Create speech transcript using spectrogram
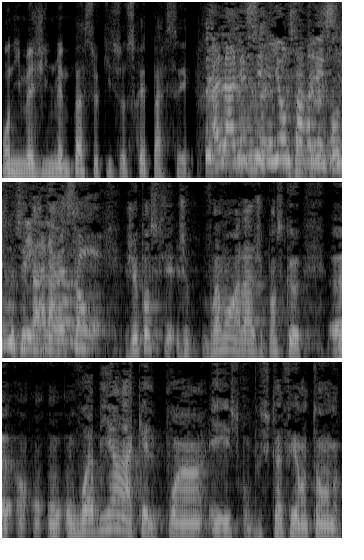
on n'imagine même pas ce qui se serait passé. Alors, laissez Guillaume parler, s'il vous plaît. C'est intéressant. Je pense que, je, vraiment, là, je pense que euh, on, on, voit bien à quel point, et ce qu'on peut tout à fait entendre,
